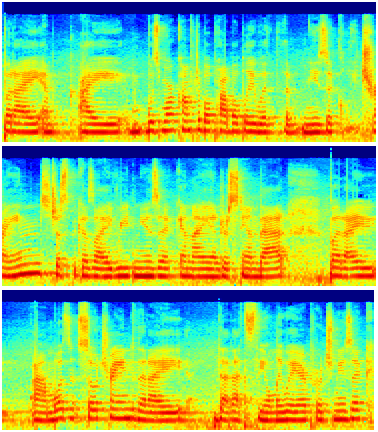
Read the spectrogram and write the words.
but I am I was more comfortable probably with the musically trained, just because I read music and I understand that. But I um, wasn't so trained that I that that's the only way I approach music.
